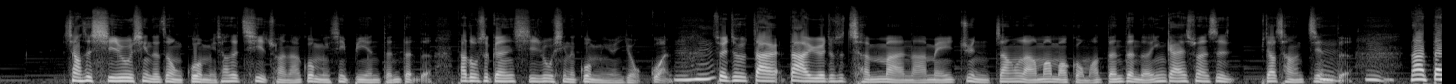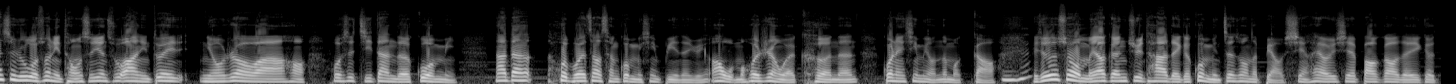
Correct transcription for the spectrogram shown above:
像是吸入性的这种过敏，像是气喘啊、过敏性鼻炎等等的，它都是跟吸入性的过敏源有关。所以就是大大约就是尘螨啊、霉菌、蟑螂、猫毛、狗毛等等的，应该算是比较常见的。嗯，嗯，那但是如果说你同时验出啊，你对牛肉啊、哈或是鸡蛋的过敏，那但会不会造成过敏性鼻炎的原因啊？我们会认为可能关联性没有那么高。嗯，也就是说，我们要根据它的一个过敏症状的表现，还有一些报告的一个。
